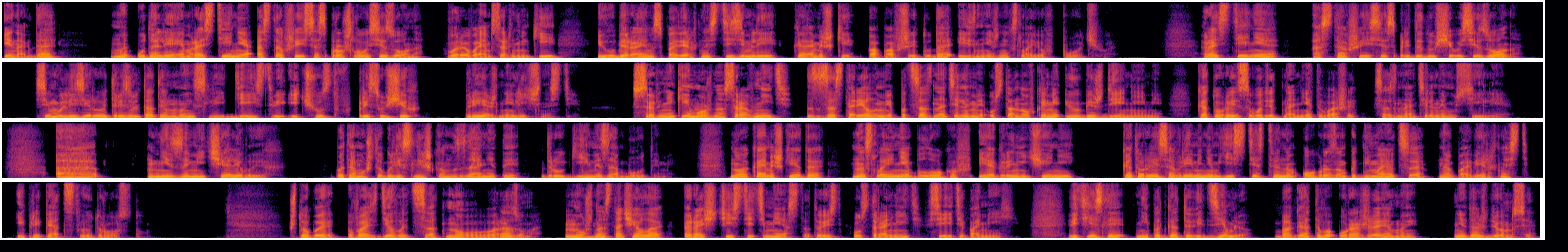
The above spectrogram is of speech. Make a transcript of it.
Иногда мы удаляем растения, оставшиеся с прошлого сезона, вырываем сорняки и убираем с поверхности земли камешки, попавшие туда из нижних слоев почвы. Растения, оставшиеся с предыдущего сезона, символизируют результаты мыслей, действий и чувств, присущих прежней личности. Сорняки можно сравнить с застарелыми подсознательными установками и убеждениями, которые сводят на нет ваши сознательные усилия. А не замечали вы их, потому что были слишком заняты другими заботами. Ну а камешки — это наслоение блоков и ограничений, которые со временем естественным образом поднимаются на поверхность и препятствуют росту. Чтобы возделать сад нового разума, нужно сначала расчистить место, то есть устранить все эти помехи. Ведь если не подготовить землю, богатого урожая мы не дождемся.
